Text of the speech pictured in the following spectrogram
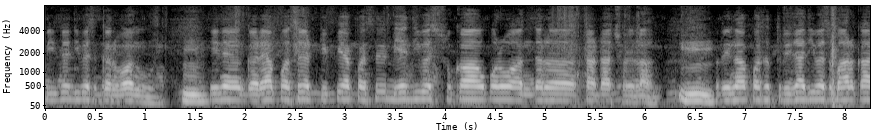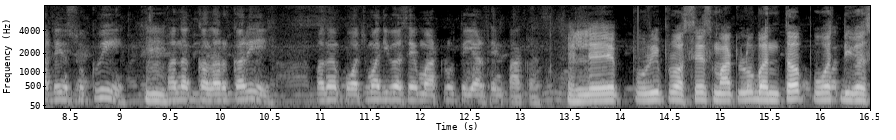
બીજા દિવસ ગરવાનું હોય. એને ગર્યા પછી ટીપ્યા પછી બે દિવસ સુકાવા ઉપર અંદર ટાટા છોયલા. એના પછી ત્રીજા દિવસ બહાર કાઢીને સૂકવી અને કલર કરી અને પાંચમા દિવસે માટલું તૈયાર થઈને પાકે એટલે પૂરી પ્રોસેસ માટલું બનતો પોચ દિવસ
